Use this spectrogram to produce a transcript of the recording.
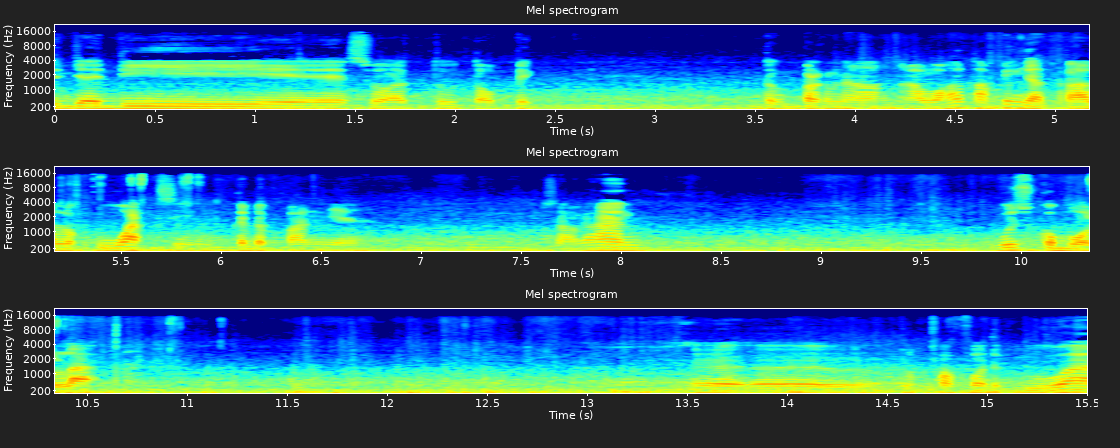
jadi suatu topik untuk perkenalan awal tapi nggak terlalu kuat sih ke depannya. Misalkan gue suka bola. Uh, favorit gue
